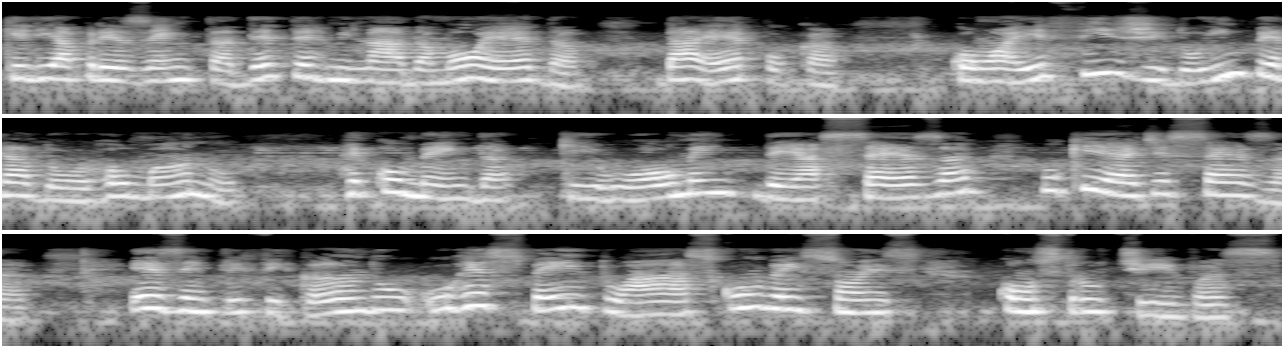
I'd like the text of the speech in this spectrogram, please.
que lhe apresenta determinada moeda da época com a efígie do imperador romano recomenda que o homem dê a César o que é de César, exemplificando o respeito às convenções construtivas.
